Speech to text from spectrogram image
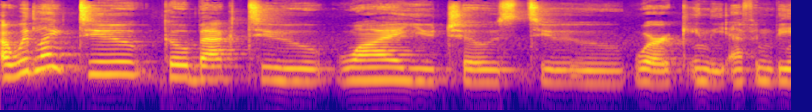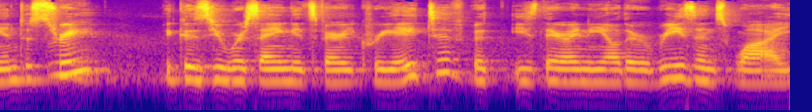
I would like to go back to why you chose to work in the F&B industry because you were saying it's very creative, but is there any other reasons why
